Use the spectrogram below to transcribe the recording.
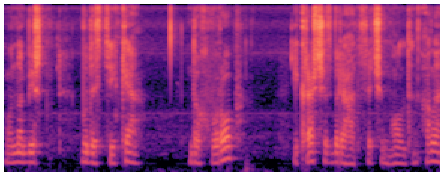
воно більш буде стійке до хвороб і краще зберігатися, чим Голден. Але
